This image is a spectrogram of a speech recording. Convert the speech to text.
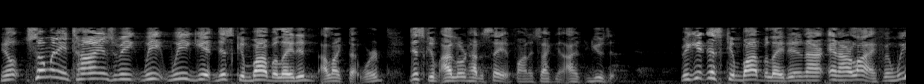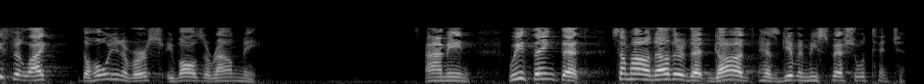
You know, so many times we, we, we get discombobulated. I like that word. Discom- I learned how to say it finally, so I can I use it. We get discombobulated in our in our life, and we feel like the whole universe revolves around me. I mean, we think that somehow or another that God has given me special attention.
